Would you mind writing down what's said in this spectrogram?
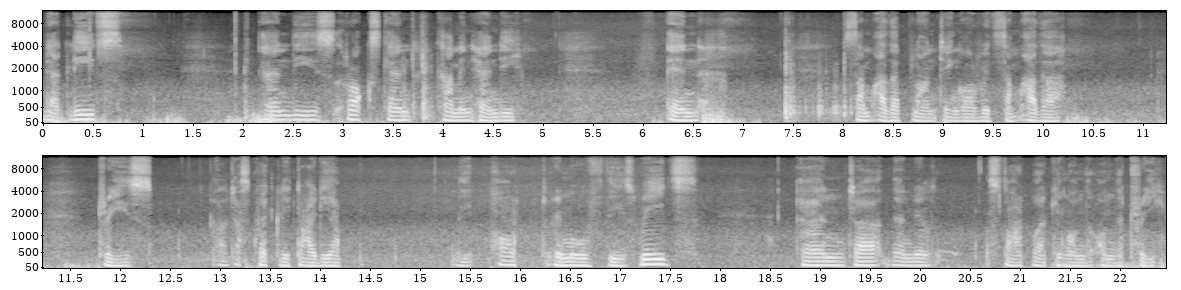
dead leaves and these rocks can come in handy in some other planting or with some other trees. I'll just quickly tidy up the pot, remove these weeds and uh, then we'll start working on the, on the tree.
